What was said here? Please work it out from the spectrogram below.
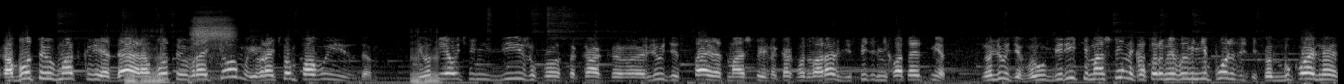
Работаю в Москве, да, Мгм. работаю врачом и врачом по выездам. И вот я очень вижу просто, как э, люди ставят машины, как во дворах действительно не хватает мест. Но люди, вы уберите машины, которыми вы не пользуетесь. Вот буквально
